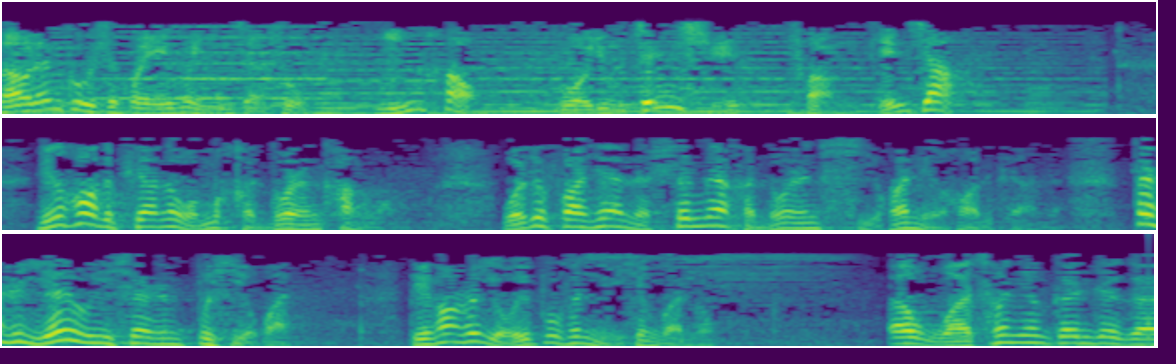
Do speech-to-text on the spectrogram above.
老梁故事会为您讲述宁浩，我用真实闯天下。宁浩的片子我们很多人看过，我就发现呢，身边很多人喜欢宁浩的片子，但是也有一些人不喜欢。比方说，有一部分女性观众，呃，我曾经跟这个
